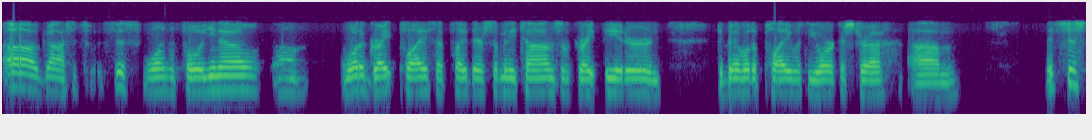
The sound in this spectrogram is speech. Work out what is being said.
Oh gosh, it's it's just wonderful. You know, um, what a great place. I've played there so many times with great theater, and to be able to play with the orchestra, um, it's just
